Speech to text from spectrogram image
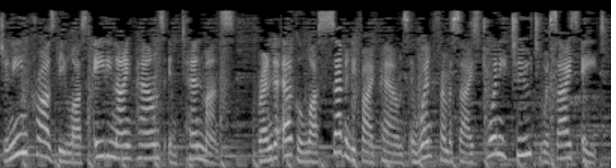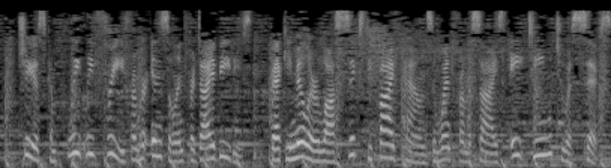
Janine Crosby lost 89 pounds in 10 months. Brenda Ekl lost 75 pounds and went from a size 22 to a size 8. She is completely free from her insulin for diabetes. Becky Miller lost 65 pounds and went from a size 18 to a 6.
